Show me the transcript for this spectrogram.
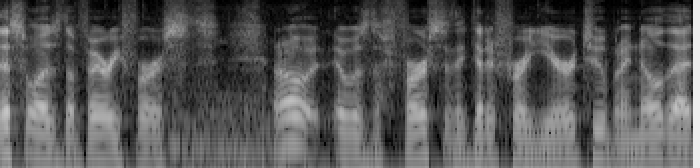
And this was the very first. I don't know if it was the first if they did it for a year or two, but I know that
